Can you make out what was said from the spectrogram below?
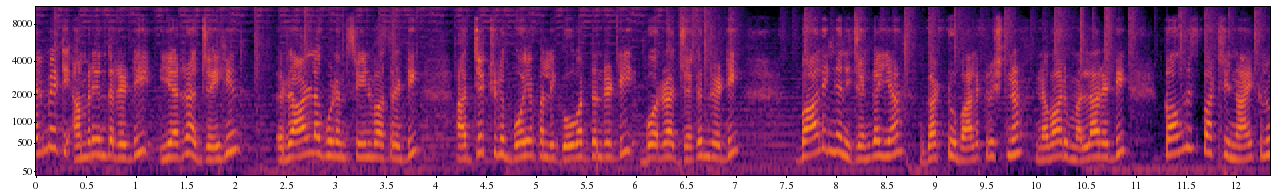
ఎల్మేటి అమరేందర్ రెడ్డి ఎర్ర జైహింద్ రాళ్ళగూడెం శ్రీనివాసరెడ్డి అధ్యక్షుడు బోయపల్లి గోవర్ధన్ రెడ్డి బొర్రా జగన్ రెడ్డి బాలింగని జంగయ్య గట్టు బాలకృష్ణ నవారు మల్లారెడ్డి కాంగ్రెస్ పార్టీ నాయకులు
